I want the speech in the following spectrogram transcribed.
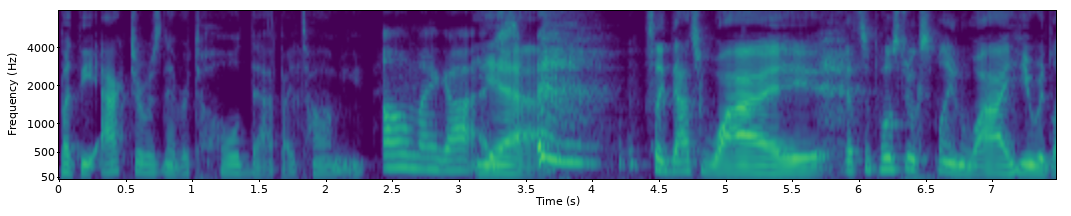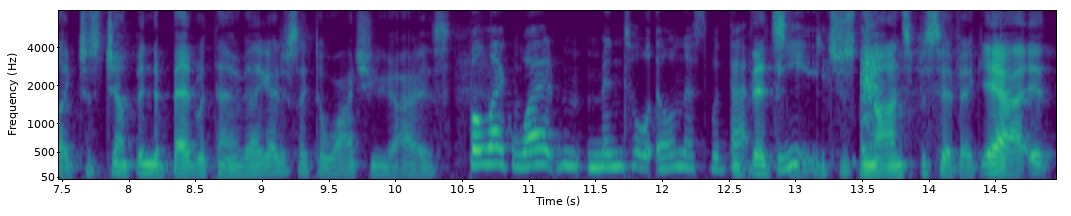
But the actor was never told that by Tommy. Oh my gosh. Yeah. It's like that's why that's supposed to explain why he would like just jump into bed with them and be like, I just like to watch you guys. But like, what mental illness would that be? That's be? just non-specific. Yeah, it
